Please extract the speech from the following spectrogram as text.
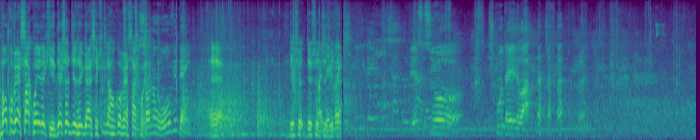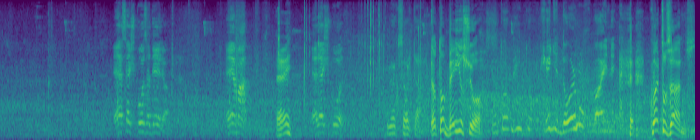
vamos conversar com ele aqui. Deixa eu desligar isso aqui que nós vamos conversar Ele com só ele. não ouve bem. É. Deixa, deixa eu Mas ele desligar. vai... Vê se o senhor escuta ele lá. Essa é a esposa dele, ó. Hein, amado? Hein? Ela é a esposa. Como é que o senhor está? Eu tô bem, e o senhor? Eu estou bem, estou cheio de dor, mas vai, né? Quantos anos?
